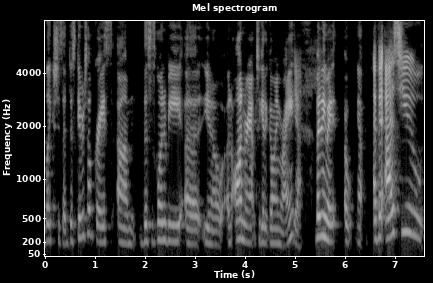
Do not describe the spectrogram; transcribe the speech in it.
like she said, just give yourself grace. Um, this is going to be a you know an on ramp to get it going right. Yeah. But anyway, oh yeah, but as you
